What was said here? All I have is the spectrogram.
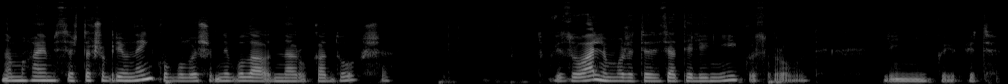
Намагаємося так, щоб рівненько було, щоб не була одна рука довша. Так візуально, можете взяти лінійку, спробувати лінійкою під.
